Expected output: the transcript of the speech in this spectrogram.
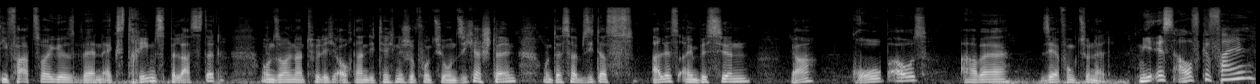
Die Fahrzeuge werden extremst belastet und sollen natürlich auch dann die technische Funktion sicherstellen. Und deshalb sieht das alles ein bisschen ja, grob aus, aber sehr funktionell. Mir ist aufgefallen,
